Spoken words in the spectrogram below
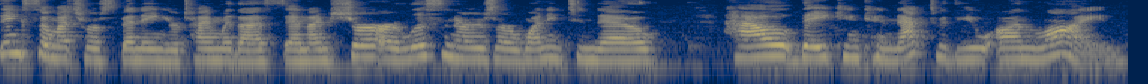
thanks so much for spending your time with us, and I'm sure our listeners are wanting to know how they can connect with you online.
